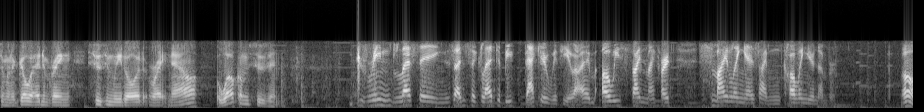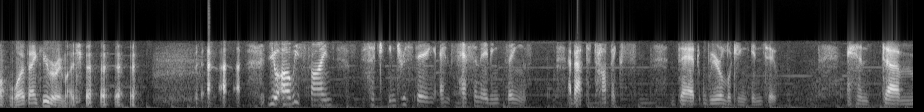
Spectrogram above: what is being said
So I'm going to go ahead and bring Susun Weed on right now. Welcome, Susun. Green blessings. I'm so glad to be back here with you. I always find my heart smiling as I'm calling your number. Oh, well, thank you very much. you always find such interesting and fascinating things about the topics that we're looking into. And um,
